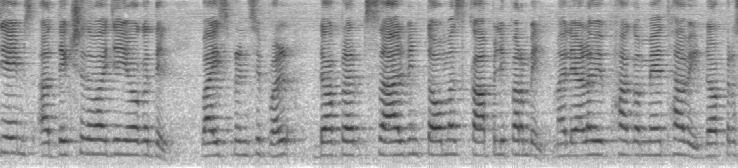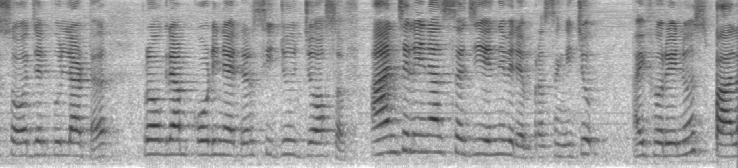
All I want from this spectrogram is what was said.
James അധ്യക്ഷത വഹിച്ച യോഗത്തിൽ vice principal doctor Salvin Thomas Kappilipparambil Malayala വിഭാഗം മേധാവി doctor Sojan Pullattu programme coordinator Siju Joseph Angelina Saji എന്നിവരും പ്രസംഗിച്ചു. ഐഫോറിയ ന്യൂസ് പാല.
